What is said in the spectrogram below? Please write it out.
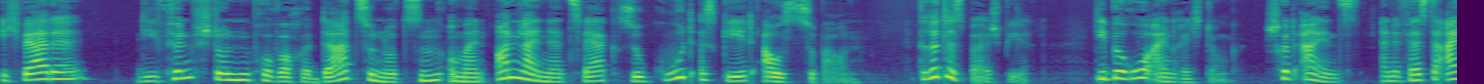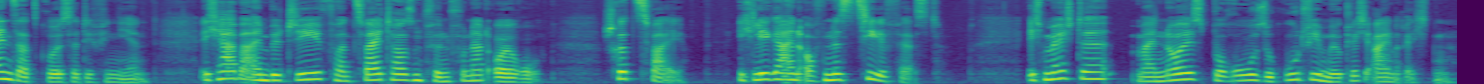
Ich werde die fünf Stunden pro Woche dazu nutzen, um mein Online-Netzwerk so gut es geht auszubauen. Drittes Beispiel. Die Büroeinrichtung. Schritt 1. Eine feste Einsatzgröße definieren. Ich habe ein Budget von 2500 Euro. Schritt 2. Ich lege ein offenes Ziel fest. Ich möchte mein neues Büro so gut wie möglich einrichten.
